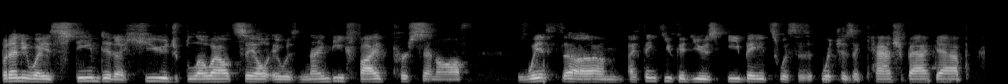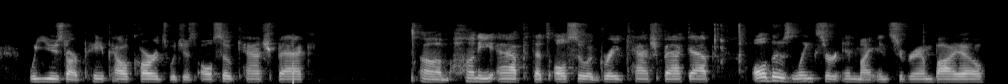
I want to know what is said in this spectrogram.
But, anyways, Steam did a huge blowout sale. It was 95% off with, um, I think you could use Ebates, which is, which is a cashback app. We used our PayPal cards, which is also cashback. Um, Honey app, that's also a great cashback app. All those links are in my Instagram bio.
